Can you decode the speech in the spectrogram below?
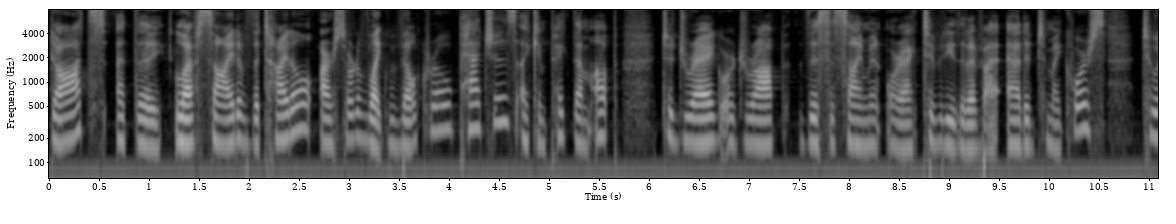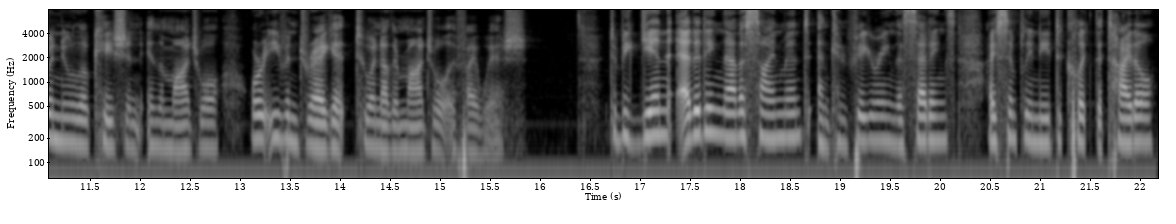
dots at the left side of the title are sort of like Velcro patches. I can pick them up to drag or drop this assignment or activity that I've added to my course to a new location in the module or even drag it to another module if I wish. To begin editing that assignment and configuring the settings, I simply need to click the title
